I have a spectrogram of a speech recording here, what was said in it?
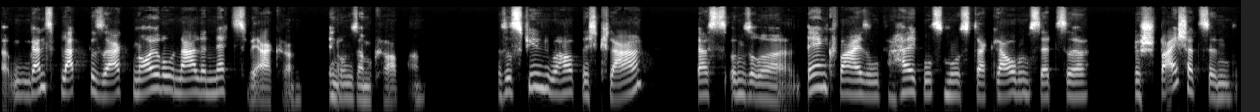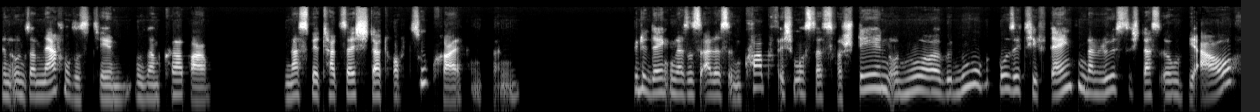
ganz platt gesagt, neuronale Netzwerke in unserem Körper. Es ist vielen überhaupt nicht klar, dass unsere Denkweisen, Verhaltensmuster, Glaubenssätze gespeichert sind in unserem Nervensystem, unserem Körper. und dass wir tatsächlich darauf zugreifen können. Viele denken, das ist alles im Kopf, ich muss das verstehen und nur genug positiv denken, dann löst sich das irgendwie auf.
